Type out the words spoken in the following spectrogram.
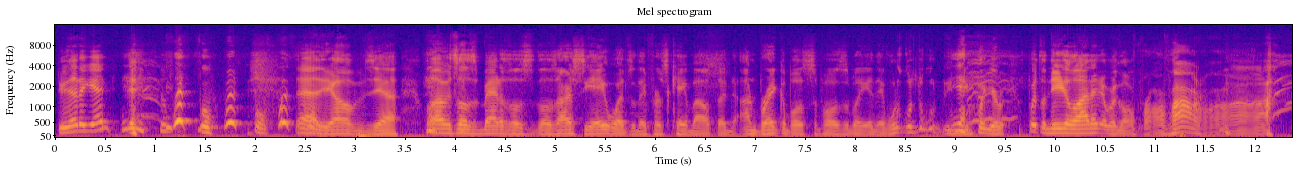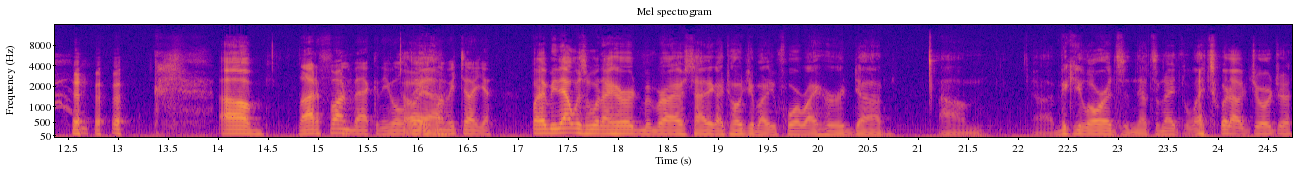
Do that again. yeah, the albums. Yeah. Well, I was as bad as those those RCA ones when they first came out. The Unbreakable, supposedly, and they you put your put the needle on it, and we're going. um, A lot of fun back in the old Oh, days. yeah. Let me tell you. but I mean, that was when I heard. Remember, I was. I think I told you about it before. I heard. Uh, um, uh, Vicki Lawrence, and that's the night the lights went out in Georgia,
